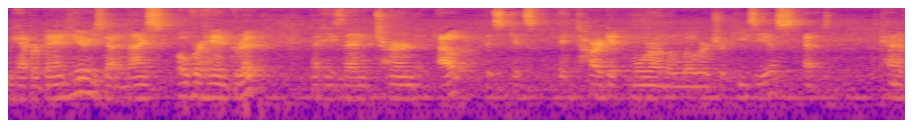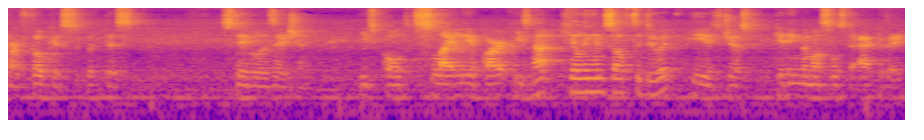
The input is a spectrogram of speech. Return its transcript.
we have our band here. He's got a nice overhand grip that he's then turned out. This gets a target more on the lower trapezius at kind of our focus with this stabilization. He's pulled slightly apart. He's not killing himself to do it. He is just getting the muscles to activate.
